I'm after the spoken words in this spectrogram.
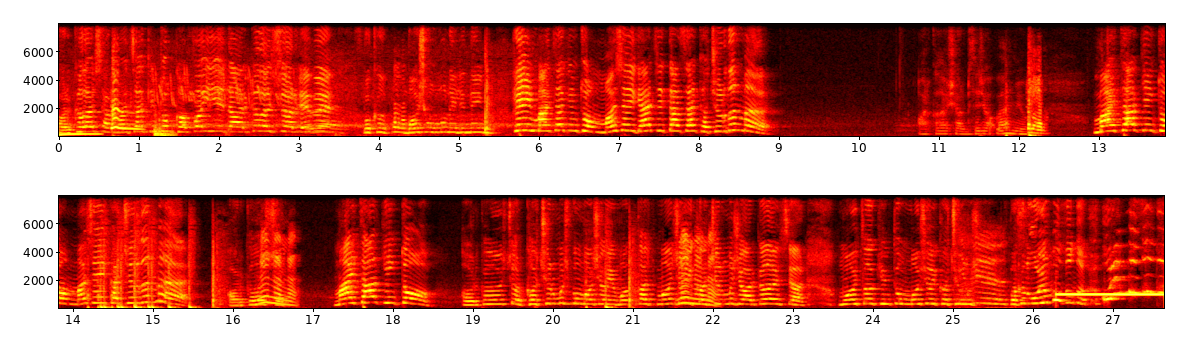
Arkadaşlar Maltakin Tom kafayı yedi arkadaşlar evet. Bakın Maşa onun elindeymiş. Hey Maltakin Tom Maşa'yı gerçekten sen kaçırdın mı? Arkadaşlar bize cevap vermiyor. My Talking Tom Maşa'yı kaçırdın mı? Arkadaşlar. My Talking Tom. Arkadaşlar kaçırmış bu Maşa'yı. Ma- kaç- Maşa'yı kaçırmış arkadaşlar. My Talking Tom Maşa'yı kaçırmış. Evet. Bakın oyun bozuldu. Oyun bozuldu.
